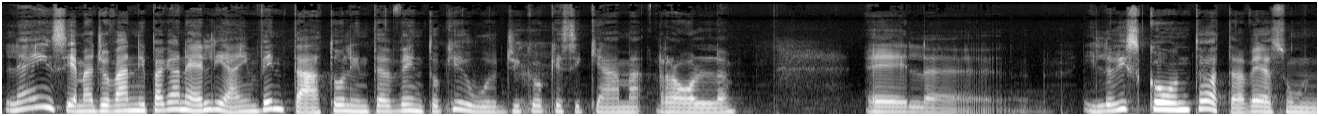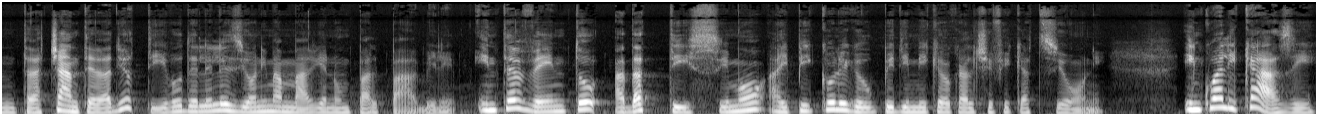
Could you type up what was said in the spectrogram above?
Lei insieme a Giovanni Paganelli ha inventato l'intervento chirurgico che si chiama ROL. È il il riscontro attraverso un tracciante radioattivo delle lesioni mammarie non palpabili, intervento adattissimo ai piccoli gruppi di microcalcificazioni. In quali casi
